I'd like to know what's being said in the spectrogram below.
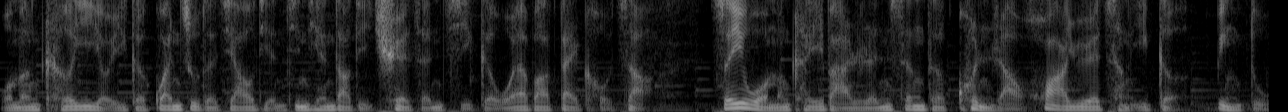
我们可以有一个关注的焦点，今天到底确诊几个，我要不要戴口罩？所以我们可以把人生的困扰化约成一个病毒，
